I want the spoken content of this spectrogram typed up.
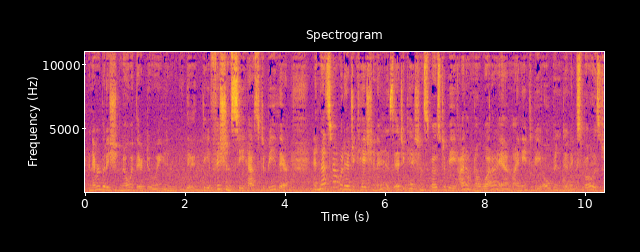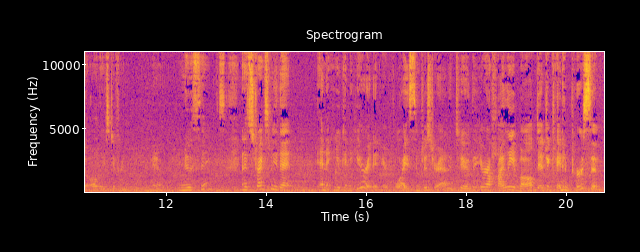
and everybody should know what they're doing, and the, the efficiency has to be there. And that's not what education is. Education's supposed to be I don't know what I am, I need to be opened and exposed to all these different, you know, new things. And it strikes me that and you can hear it in your voice and just your attitude that you're a highly evolved, educated person.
